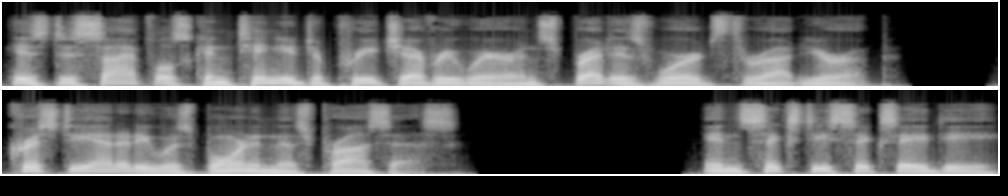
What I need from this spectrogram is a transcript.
his disciples continued to preach everywhere and spread his words throughout Europe. Christianity was born in this process. In 66 AD,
